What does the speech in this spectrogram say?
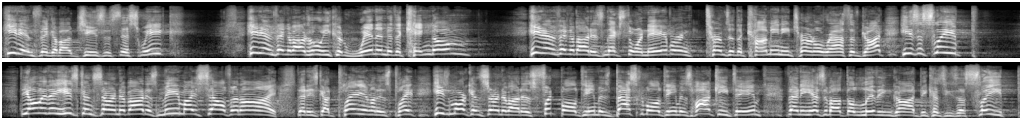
He didn't think about Jesus this week. He didn't think about who he could win into the kingdom. He didn't think about his next door neighbor in terms of the coming eternal wrath of God. He's asleep. The only thing he's concerned about is me, myself, and I, that he's got plenty on his plate. He's more concerned about his football team, his basketball team, his hockey team than he is about the living God because he's asleep.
